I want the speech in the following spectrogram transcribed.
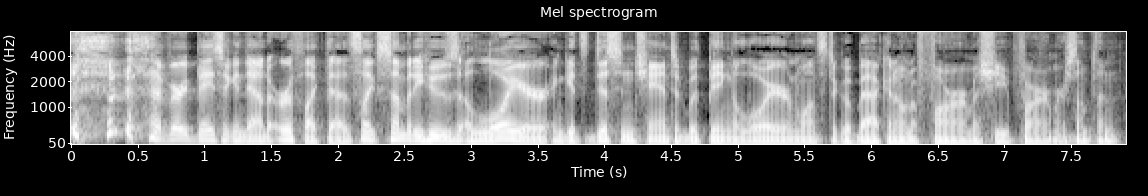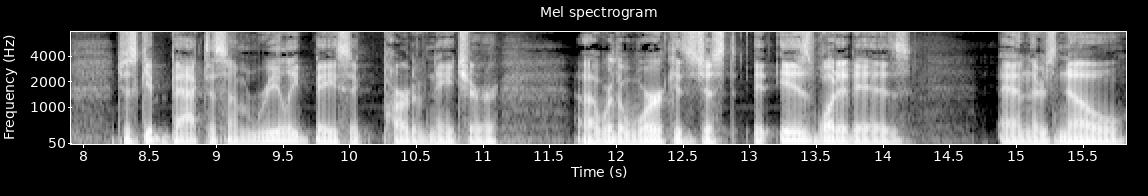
very basic and down to earth like that. It's like somebody who's a lawyer and gets disenchanted with being a lawyer and wants to go back and own a farm a sheep farm or something. Just get back to some really basic part of nature uh, where the work is just it is what it is. And there's no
